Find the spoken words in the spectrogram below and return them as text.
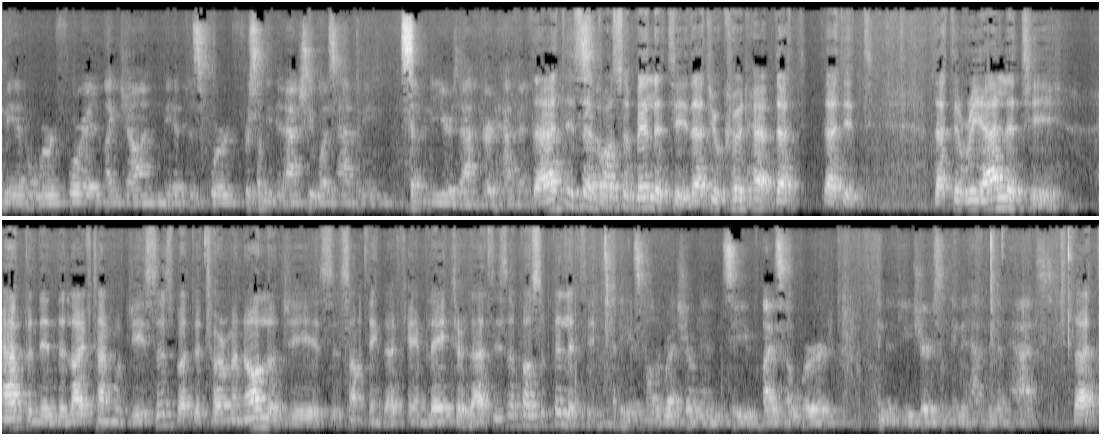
made up a word for it, like John made up this word for something that actually was happening seventy years after it happened. That is so, a possibility that you could have that that it that the reality happened in the lifetime of Jesus, but the terminology is something that came later. That is a possibility. I think it's called a retronym, so you a word in the future, something that happened in the past. That,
